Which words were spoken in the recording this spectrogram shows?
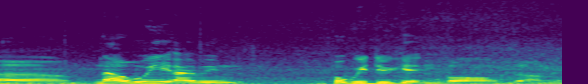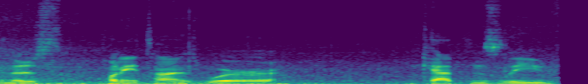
Um, no, we. I mean, but we do get involved. I mean, there's plenty of times where captains leave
